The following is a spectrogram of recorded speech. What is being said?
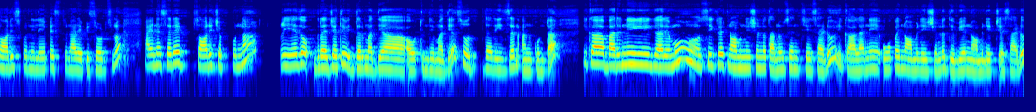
సారీస్ కొన్ని లేపేస్తున్నారు ఎపిసోడ్స్లో అయినా సరే సారీ చెప్పుకున్నా ఏదో గ్రజ్ అయితే ఇద్దరి మధ్య అవుతుంది మధ్య. సో ద రీజన్ అనుకుంటా. ఇక భరణి గారేమో సీక్రెట్ నామినేషన్లో తనుజన్ చేశాడు. ఇక అలానే ఓపెన్ నామినేషన్లో దివ్యని నామినేట్ చేశాడు.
